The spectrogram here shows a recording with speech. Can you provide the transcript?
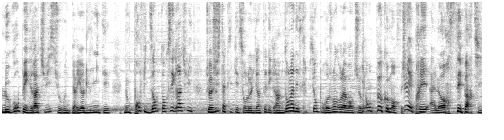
le groupe est gratuit sur une période limitée. Donc profites-en tant que c'est gratuit. Tu as juste à cliquer sur le lien Telegram dans la description pour rejoindre l'aventure. Et on peut commencer. Tu es prêt? Alors c'est parti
